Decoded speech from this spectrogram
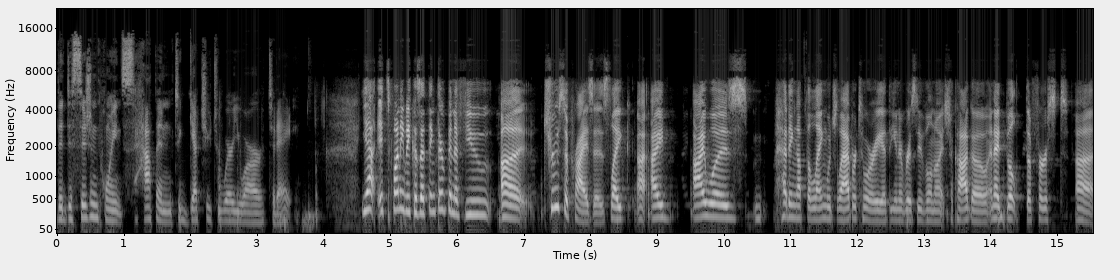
the decision points happen to get you to where you are today? Yeah, it's funny because I think there have been a few uh, true surprises. Like I, I was heading up the language laboratory at the University of Illinois at Chicago, and I'd built the first, uh,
